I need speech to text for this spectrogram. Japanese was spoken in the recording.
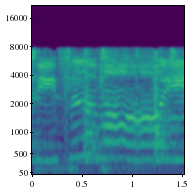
ティス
